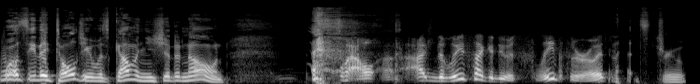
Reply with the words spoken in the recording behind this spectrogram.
Well, see, they told you it was coming. You should have known. Well, I, the least I could do is sleep through it. That's true.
